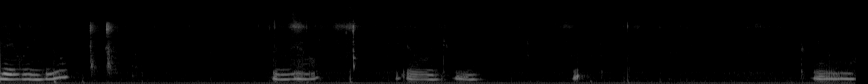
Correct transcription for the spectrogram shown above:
There we go. And now we go into tools.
